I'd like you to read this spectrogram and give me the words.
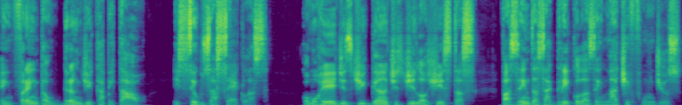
enfrentam o grande capital e seus asseclas, como redes gigantes de lojistas, fazendas agrícolas em latifúndios,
